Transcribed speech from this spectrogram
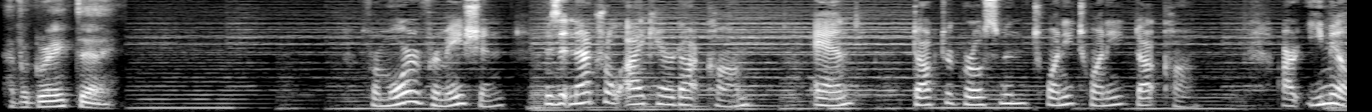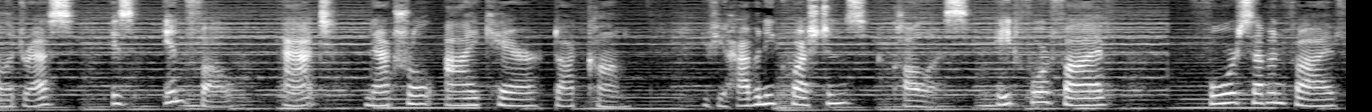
Have a great day. For more information, visit naturaleyecare.com and drgrossman2020.com. Our email address is info at naturaleyecare.com. If you have any questions, call us 845 475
